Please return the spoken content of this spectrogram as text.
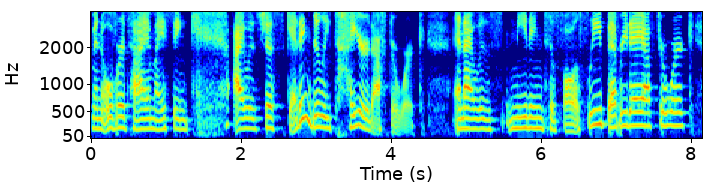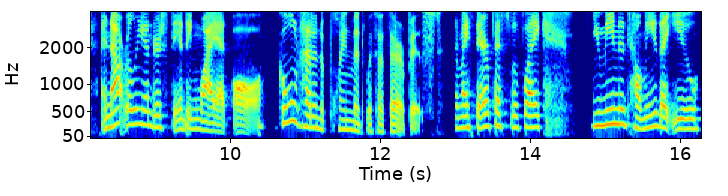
And over time, I think I was just getting really tired after work. And I was needing to fall asleep every day after work and not really understanding why at all. Gold had an appointment with her therapist. And my therapist was like, You mean to tell me that you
